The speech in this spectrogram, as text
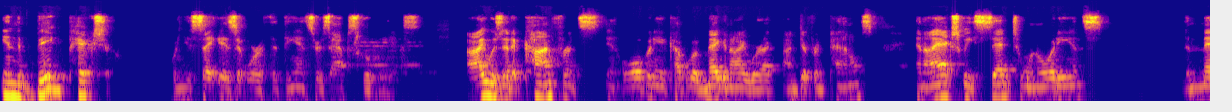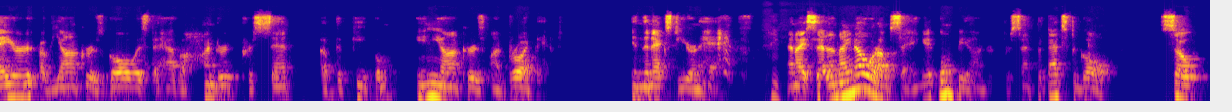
In the big picture, when you say, "Is it worth it?" the answer is absolutely yes. I was at a conference in Albany. A couple of Meg and I were on different panels, and I actually said to an audience, "The mayor of Yonkers' goal is to have hundred percent of the people in Yonkers on broadband." in the next year and a half. and I said, and I know what I'm saying, it won't be 100%, but that's the goal. So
